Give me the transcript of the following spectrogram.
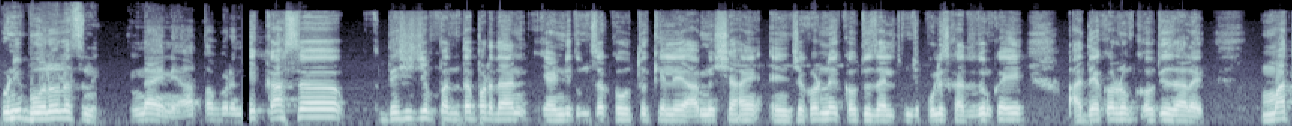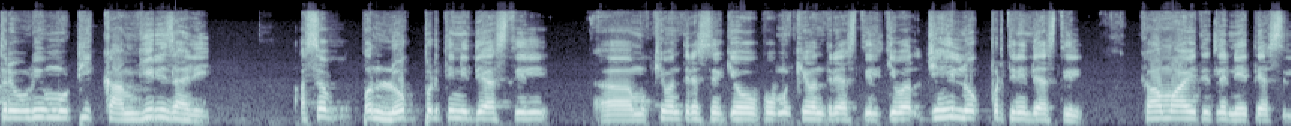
कुणी बोलवलंच नाही. नाही नाही आतापर्यंत. एक असं देशाचे पंतप्रधान यांनी तुमचं कौतुक केलं आहे अमित शहा यांच्याकडून कौतुक झाले तुमच्या पोलीस खात्यातून काही आद्याकडून कौतुक झालं आहे मात्र एवढी मोठी कामगिरी झाली असं पण लोकप्रतिनिधी असतील मुख्यमंत्री असतील किंवा उपमुख्यमंत्री असतील किंवा जेही लोकप्रतिनिधी असतील किंवा महायुतीतले नेते असतील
